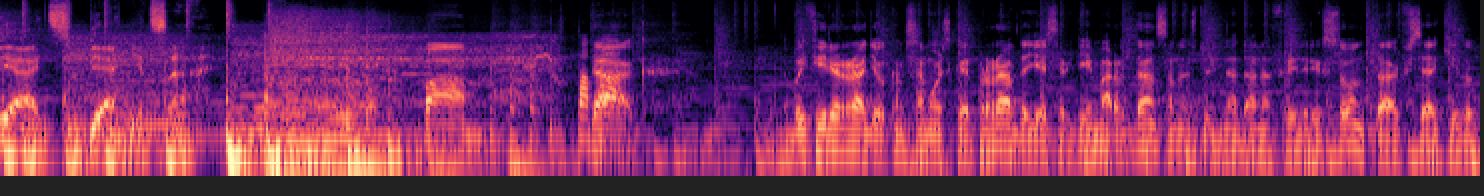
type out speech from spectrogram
Опять пятница. Пам! Папа. Так, в эфире радио «Комсомольская правда». Я Сергей Мардан, со мной студия Надана Фредериксон. Так, всякие тут...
